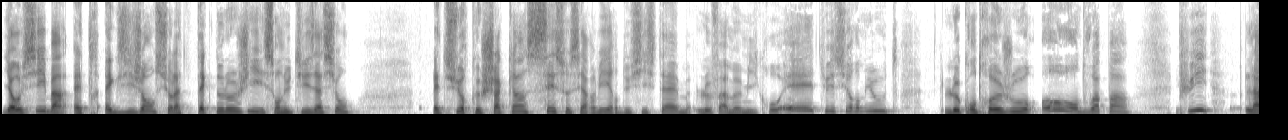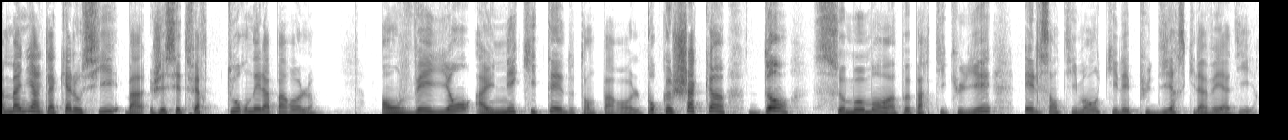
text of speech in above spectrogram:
Il y a aussi bah, être exigeant sur la technologie et son utilisation. Être sûr que chacun sait se servir du système, le fameux micro, et tu es sur mute, le contre-jour, oh, on ne te voit pas. Puis, la manière avec laquelle aussi bah, j'essaie de faire tourner la parole en veillant à une équité de temps de parole, pour que chacun, dans ce moment un peu particulier, ait le sentiment qu'il ait pu dire ce qu'il avait à dire.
